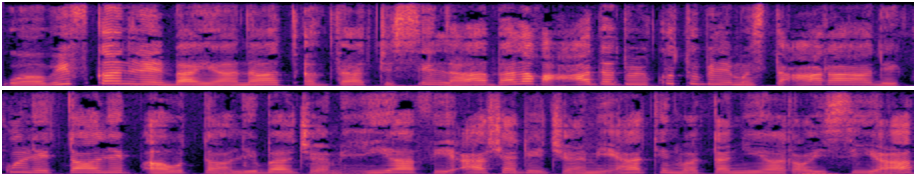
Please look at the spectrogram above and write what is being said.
ووفقا للبيانات الذات الصلة بلغ عدد الكتب المستعارة لكل طالب أو طالبة جامعية في عشر جامعات وطنية رئيسية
